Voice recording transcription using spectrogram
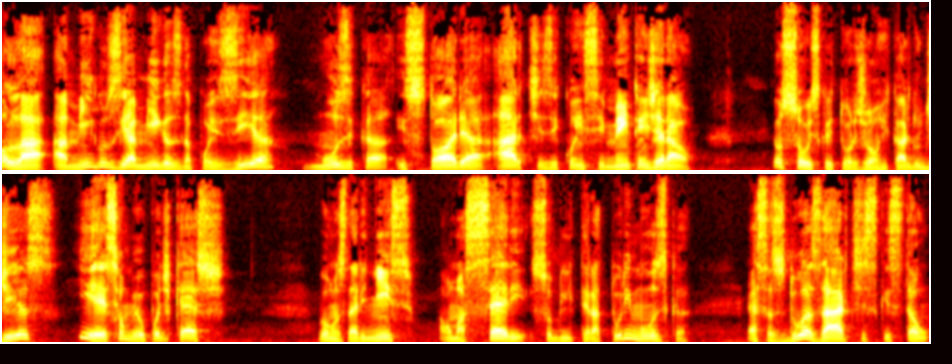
Olá, amigos e amigas da poesia, música, história, artes e conhecimento em geral. Eu sou o escritor João Ricardo Dias e esse é o meu podcast. Vamos dar início a uma série sobre literatura e música, essas duas artes que estão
